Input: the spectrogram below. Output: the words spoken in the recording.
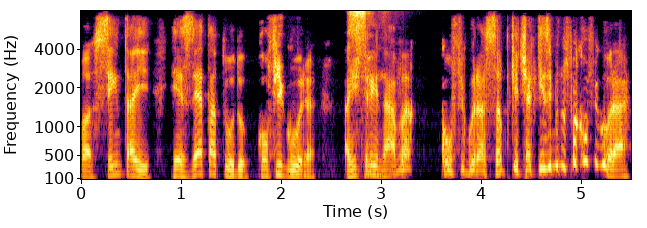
Ó, senta aí, reseta tudo, configura. A gente Sim. treinava configuração, porque tinha 15 minutos para configurar.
